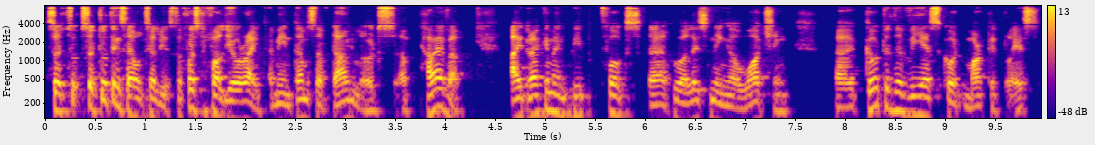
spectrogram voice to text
So, so, two things I will tell you. So, first of all, you're right. I mean, in terms of downloads. Uh, however, I'd recommend people, folks uh, who are listening or watching, uh, go to the VS Code marketplace.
